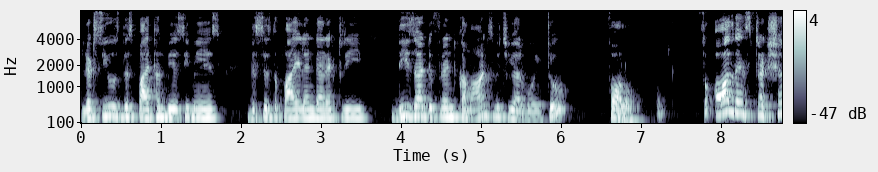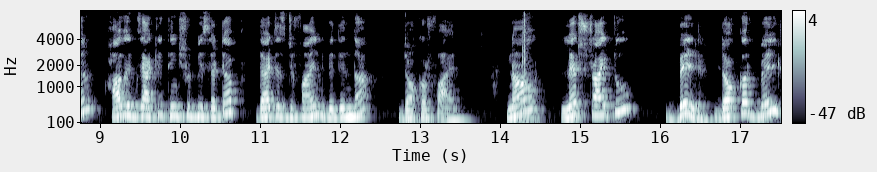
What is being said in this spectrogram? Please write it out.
Let's use this Python base image. This is the file and directory. These are different commands which we are going to follow. So all the instruction, how exactly things should be set up, that is defined within the Docker file. Now let's try to build Docker build.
